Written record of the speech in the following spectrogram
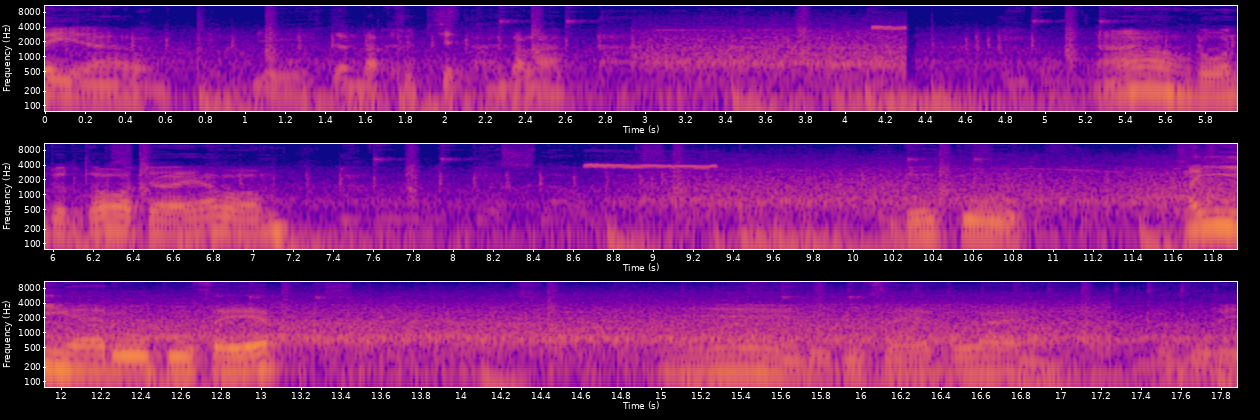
ตี้นะครับผม อยู่อันดับ 17 ของตาราง อ้าว โดนจุดโทษเจอครับผม ดูกูนี่ไงดูกูเซฟ นี่ดูกูเซฟด้วย ดูดูดิ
